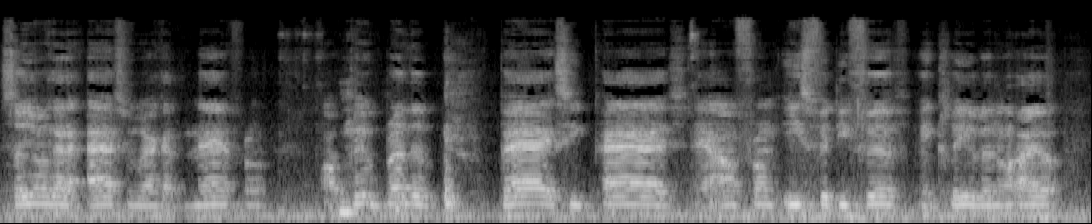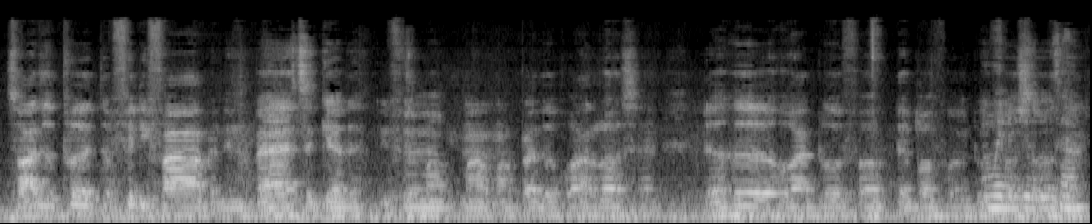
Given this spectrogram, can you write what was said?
so you don't gotta ask me where I got the name from. My big brother Bags, he passed, and I'm from East 55th in Cleveland, Ohio. So I just put the 55 and then the bags together. You feel my my, my brother who I lost and the hood who I do it for. They both who I do it When for. did you So lose him?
